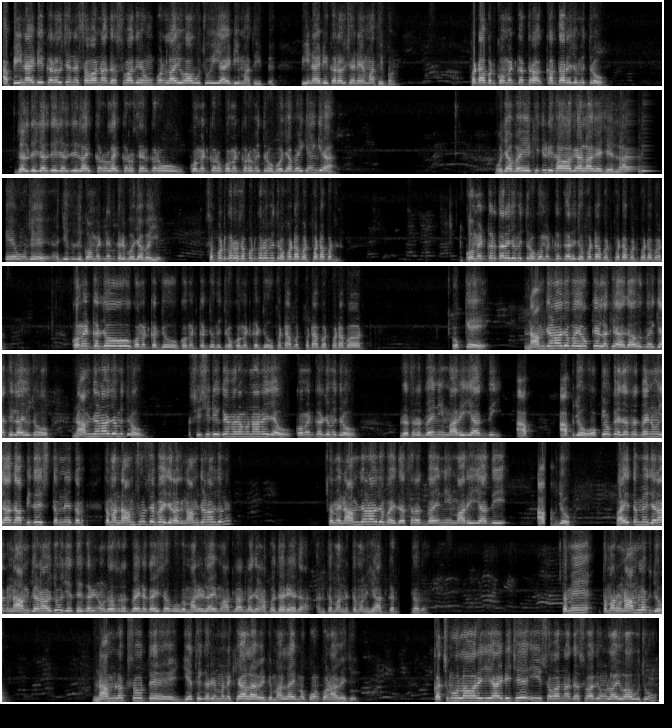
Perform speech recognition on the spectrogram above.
આ પિન આઈડી કરેલ છે ને સવારના દસ વાગે હું પણ લાઈવ આવું છું એ આઈડીમાંથી પિન આઈડી કરેલ છે ને એમાંથી પણ. ફટાફટ કોમેન્ટ કરતા કરતા રહેજો મિત્રો. જલ્દી જલ્દી જલ્દી લાઈક કરો લાઈક કરો શેર કરો કોમેન્ટ કરો કોમેન્ટ કરો મિત્રો. ભોજાભાઈ ક્યાં ગયા? ભોજાભાઈ ખીચડી ખાવા ગયા લાગે છે. લાગે એવું છે. હજી સુધી કોમેન્ટ નથી કરી ભોજાભાઈએ. સપોર્ટ કરો સપોર્ટ કરો મિત્રો. ફટાફટ ફટાફટ. કોમેન્ટ કરતા રહેજો મિત્રો. કોમેન્ટ કરતા રહેજો. ફટાફટ ફટાફટ ફટાફટ. કોમેન્ટ કરજો કોમેન્ટ કરજો કોમેન્ટ કરજો મિત્રો કોમેન્ટ કરજો ફટાફટ ફટાફટ ફટાફટ ઓકે નામ જણાવજો ભાઈ ઓકે લખ્યા દાઉદભાઈ ક્યાંથી લાવ્યું છો નામ જણાવજો મિત્રો સીસીટીવી કેમેરામાં ના રહી જાઓ કોમેન્ટ કરજો મિત્રો દશરથભાઈની મારી યાદી આપ આપજો ઓકે ઓકે દશરથભાઈને હું યાદ આપી દઈશ તમને તમે તમારું નામ શું છે ભાઈ જરાક નામ જણાવજો ને? તમે નામ જણાવજો ભાઈ દશરથભાઈની મારી યાદી આપજો. ભાઈ, તમે જરાક નામ જણાવજો, જેથી કરીને હું દશરથભાઈને કહી શકું કે મારી લાઈફમાં આટલા આટલા જણા પધાર્યા હતા અને તમને તમને યાદ કરતા હતા. તમે તમારું નામ લખજો. નામ લખશો તે જેથી કરીને મને ખ્યાલ આવે કે મારી લાઈવમાં કોણ કોણ આવે છે. કચ્છમાં લાવવાની જે આઈડી છે એ સવારના દસ વાગે હું લાઈવ આવું છું.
